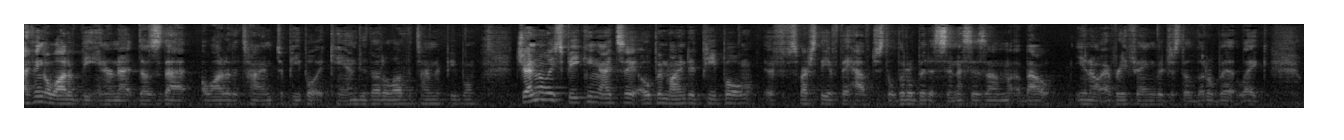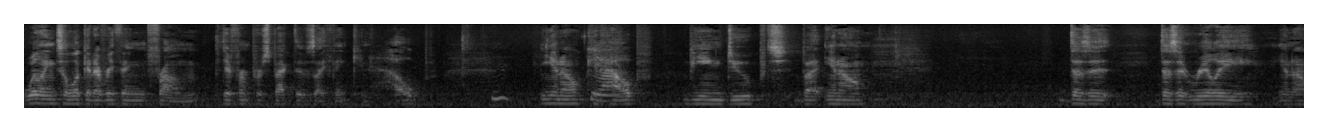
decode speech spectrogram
I think a lot of the internet does that a lot of the time to people. It can do that a lot of the time to people. Generally speaking, I'd say open-minded people, if, especially if they have just a little bit of cynicism about you know everything, they're just a little bit like willing to look at everything from different perspectives. I think can help. Mm. you know, can Yeah. help being duped, but you know, does it does it really, you know,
